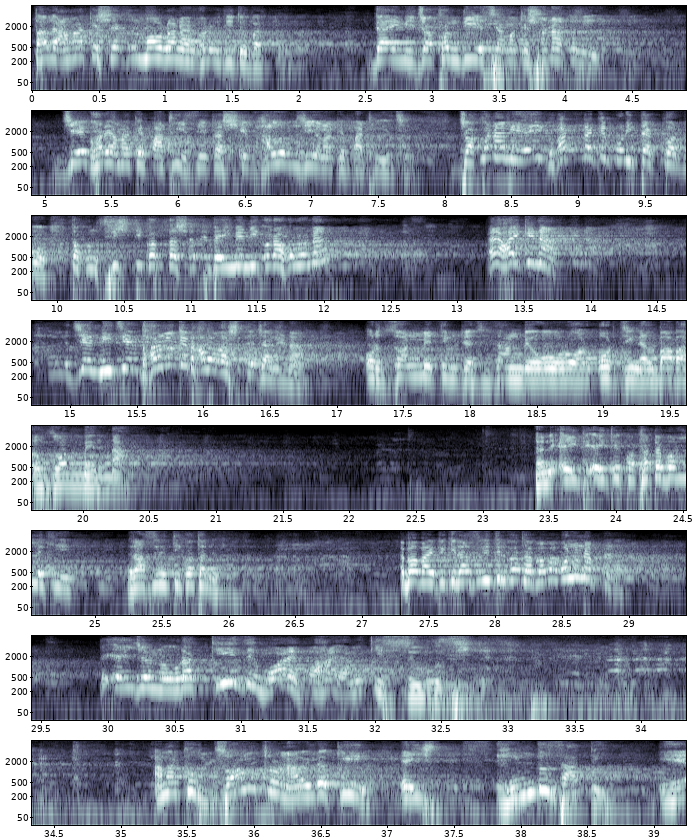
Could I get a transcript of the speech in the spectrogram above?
তাহলে আমাকে সে একজন মৌলানার ঘরে দিতে পারত। দেয়নি যখন দিয়েছে আমাকে সনাতনী। যে ঘরে আমাকে পাঠিয়েছে এটা সে ভালো বুঝিয়ে আমাকে পাঠিয়েছে। যখন আমি এই ঘরটাকে পরিত্যাগ করব তখন সৃষ্টিকর্তার সাথে বেইমেনি করা হলো না? হয় কি না? যে নিজের ধর্মকে ভালোবাসতে জানে না ওর জন্মে তিনি জানবে ওর অরিজিনাল বাবার জন্মের না। মানে এই এইটা কথাটা বললে কি? রাজনীতি কথা নাকি? বাবা, এটা কি রাজনীতির কথা? বাবা, বলুন আপনারা। এই জন্য ওরা কি যে বলে পায় আমি কিছু বুঝি আমার খুব যন্ত্রণা ওইটা কি, এই হিন্দু জাতি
